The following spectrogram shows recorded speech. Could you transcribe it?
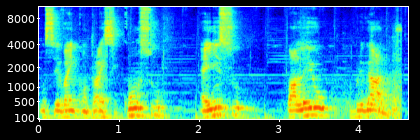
você vai encontrar esse curso. É isso. Valeu, obrigado.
